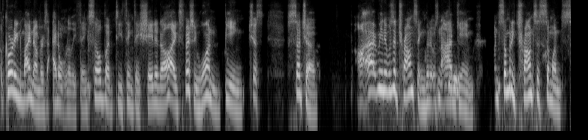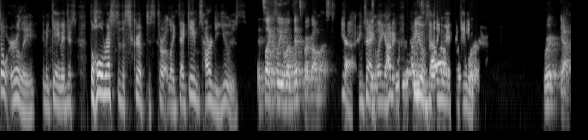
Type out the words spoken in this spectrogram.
according to my numbers, I don't really think so. But do you think they shaded at all? Especially one being just such a. I mean, it was a trouncing, but it was an odd game. When somebody trounces someone so early in a game, it just the whole rest of the script is throw like that game's hard to use. It's like Cleveland Pittsburgh almost. Yeah, exactly. Like how do how do you evaluate the game? We're, yeah,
